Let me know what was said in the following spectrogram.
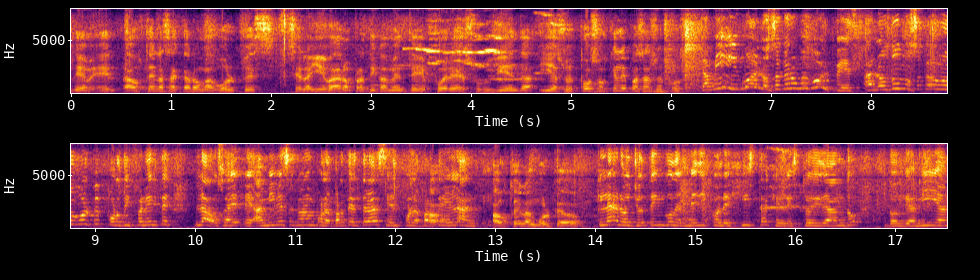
Dígame, a usted la sacaron a golpes, se la llevaron prácticamente fuera de su vivienda. ¿Y a su esposo? ¿Qué le pasó a su esposo? También igual, los sacaron golpes. A los dos nos sacaron a golpes por diferentes lados. O sea, eh, a mí me sacaron por la parte de atrás y él por la parte ¿A- de delante. ¿A usted la han golpeado? Claro, yo tengo del médico legista que le estoy dando, donde a mí ya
